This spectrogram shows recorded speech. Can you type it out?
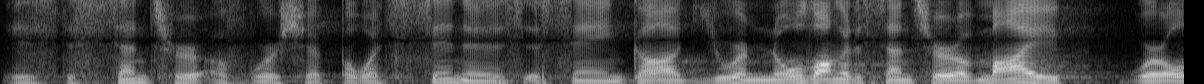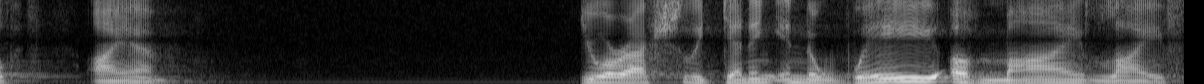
is the center of worship. But what sin is, is saying, God, you are no longer the center of my world, I am. You are actually getting in the way of my life.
